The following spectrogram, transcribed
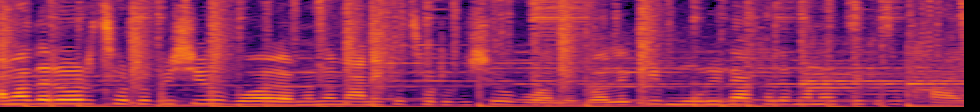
আমাদের ওর ছোট পিসিও বলে মানে মানিকে ছোট পিসিও বলে। বলে কি মুড়ি না খেলে মনে হচ্ছে কিছু খাই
